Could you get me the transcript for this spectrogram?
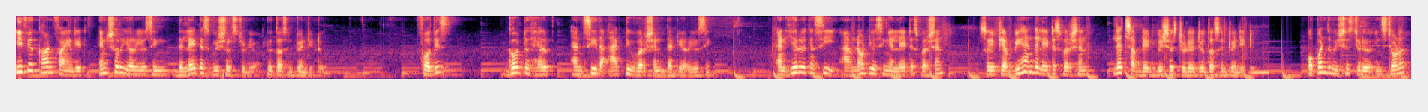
If you can't find it, ensure you are using the latest Visual Studio 2022. For this, go to help and see the active version that you are using. And here you can see I am not using a latest version so if you are behind the latest version, let's update Visual Studio 2022. Open the Visual Studio installer.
